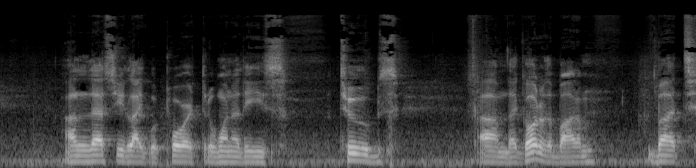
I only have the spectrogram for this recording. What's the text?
unless you like would pour it through one of these tubes um, that go to the bottom. But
